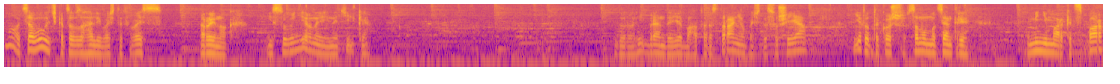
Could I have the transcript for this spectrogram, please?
Ну, оця вуличка це взагалі, бачите, весь ринок. І сувенірний, і не тільки. Дорогі бренди, є багато ресторанів, бачите, сушія. Є тут також в самому центрі міні-маркет Спар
